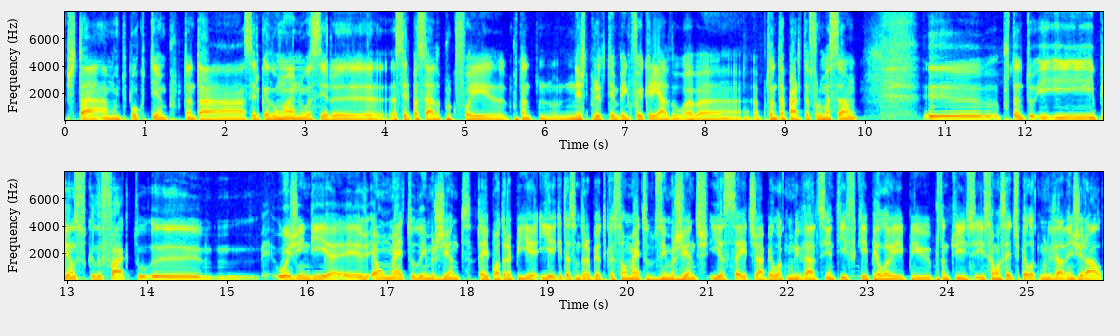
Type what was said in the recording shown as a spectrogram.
está há muito pouco tempo, portanto, há, cerca de um ano a ser, eh, a ser passado, porque foi, portanto, neste período de tempo em que foi criado a, a, a portanto, a parte da formação. Uh, portanto, e, e, e, penso que de facto hoje em dia é, é, um método emergente, a hipoterapia e a equitação terapêutica são métodos emergentes e aceitos já pela comunidade científica e, pela, e, portanto, e, são aceitos pela comunidade em geral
